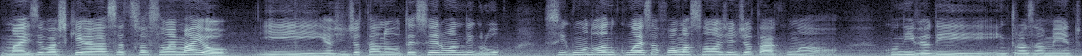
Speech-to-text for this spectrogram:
mas eu acho que a satisfação é maior. E a gente já está no terceiro ano de grupo, segundo ano com essa formação a gente já está com a, com nível de entrosamento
